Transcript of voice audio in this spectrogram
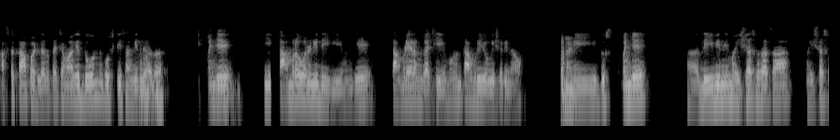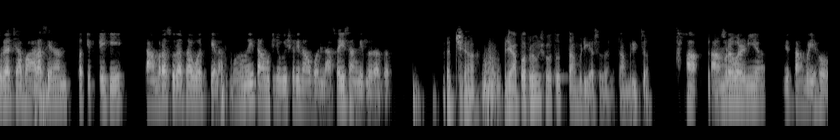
असं का पडलं तर त्याच्यामागे दोन गोष्टी सांगितल्या जातात. म्हणजे ती ताम्रवर्णी देवी म्हणजे तांबड्या रंगाची म्हणून तांबडी योगेश्वरी नाव. आणि दुसरं म्हणजे देवीने महिषासुराचा महिषासुराच्या बारा सेनापतींपैकी ताम्रासुराचा वध केला. म्हणूनही तांबडी योगेश्वरी नाव पडलं असंही सांगितलं जातं. अच्छा. म्हणजे अपभ्रंश होतो तांबडी असं झालं तांबडीचं. हा ताम्रवर्णीय म्हणजे तांबडी हो.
